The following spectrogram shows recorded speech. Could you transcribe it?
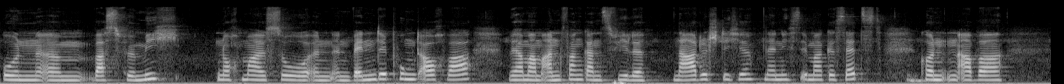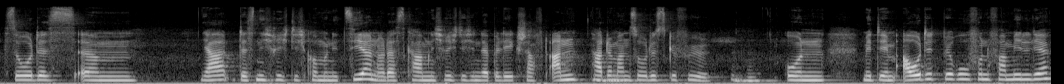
Und ähm, was für mich nochmal so ein, ein, Wendepunkt auch war, wir haben am Anfang ganz viele Nadelstiche, nenne ich es immer, gesetzt, mhm. konnten aber so das ähm, ja, das nicht richtig kommunizieren oder es kam nicht richtig in der Belegschaft an, hatte mhm. man so das Gefühl. Mhm. Und mit dem Auditberuf und Familie,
